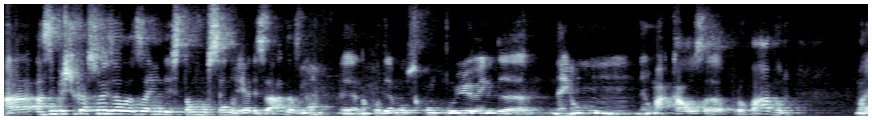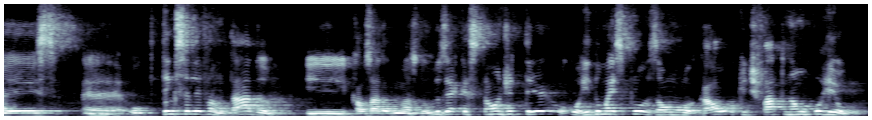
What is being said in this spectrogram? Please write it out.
as investigações elas ainda estão sendo realizadas, né? É, não podemos concluir ainda nenhum, nenhuma causa provável, né? mas é, o que tem que ser levantado e causado algumas dúvidas é a questão de ter ocorrido uma explosão no local, o que de fato não ocorreu.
